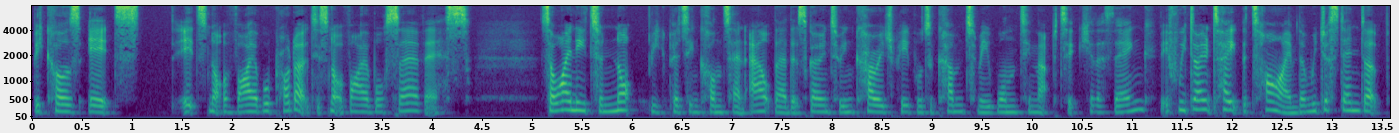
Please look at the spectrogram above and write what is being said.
because it's it's not a viable product, it's not a viable service. So I need to not be putting content out there that's going to encourage people to come to me wanting that particular thing. If we don't take the time, then we just end up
